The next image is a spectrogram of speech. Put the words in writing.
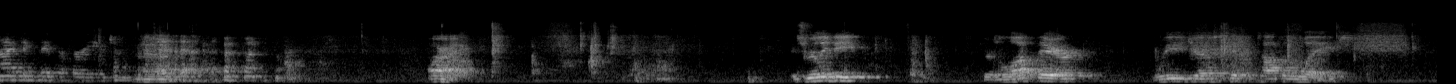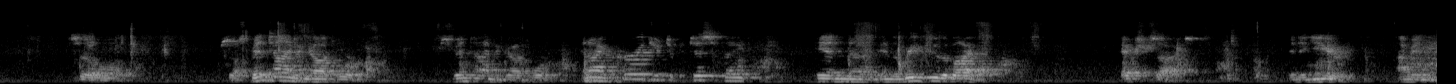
I think they prefer you, John. All right. It's really deep. There's a lot there. We just hit the top of the waves. So, so spend time in God's Word. Spend time in God's Word. And I encourage you to participate in, uh, in the read through the Bible exercise in a year. I mean,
